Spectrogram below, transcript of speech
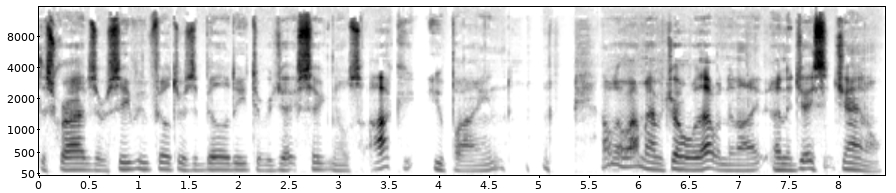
describes a receiving filter's ability to reject signals occupying? I don't know why I'm having trouble with that one tonight. An adjacent channel.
